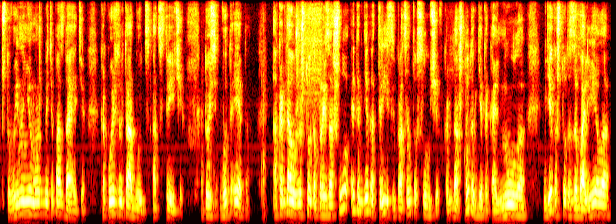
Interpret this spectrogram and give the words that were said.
что вы на нее, может быть, опоздаете, какой результат будет от встречи. То есть вот это. А когда уже что-то произошло, это где-то 30% случаев, когда что-то где-то кольнуло, где-то что-то заболело,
